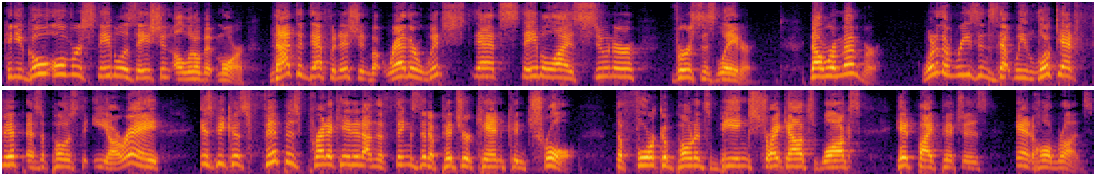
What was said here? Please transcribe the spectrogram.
Can you go over stabilization a little bit more? Not the definition, but rather which stats stabilize sooner versus later. Now, remember, one of the reasons that we look at FIP as opposed to ERA is because FIP is predicated on the things that a pitcher can control. The four components being strikeouts, walks, hit by pitches, and home runs.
